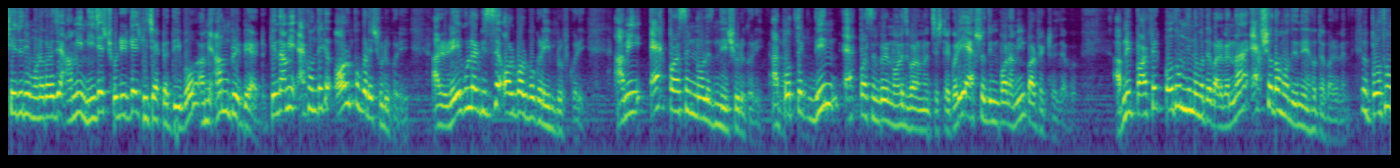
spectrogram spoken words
সে যদি মনে করে যে আমি নিজের শরীরকে কিছু একটা দিব আমি আনপ্রিপেয়ার্ড কিন্তু আমি এখন থেকে অল্প করে শুরু করি আর রেগুলার বেসিসে অল্প অল্প করে ইমপ্রুভ করি। আমি এক পার্সেন্ট নলেজ নিয়ে শুরু করি আর প্রত্যেক দিন এক পার্সেন্ট করে নলেজ বাড়ানোর চেষ্টা করি একশো দিন পর আমি পারফেক্ট হয়ে যাব। আপনি পারফেক্ট প্রথম দিনে হতে পারবেন না একশোতম দিনে হতে পারবেন। প্রথম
